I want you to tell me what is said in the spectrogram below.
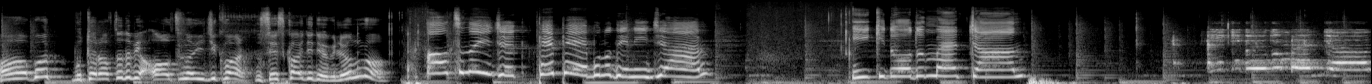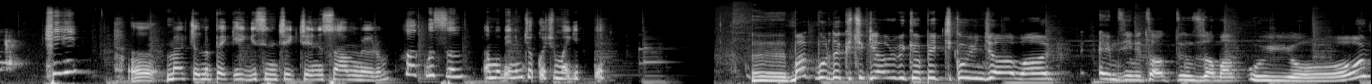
Aa bak bu tarafta da bir altın ayıcık var. Bu ses kaydediyor biliyor musun? Altın ayıcık. Pepe bunu deneyeceğim. İyi ki doğdun Mertcan. İyi ki doğdun Mertcan. Mertcan'ın pek ilgisini çekeceğini sanmıyorum. Haklısın ama benim çok hoşuma gitti. Ee, bak burada küçük yavru bir köpekçik oyuncağı var. Emziğini taktığın zaman uyuyor.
